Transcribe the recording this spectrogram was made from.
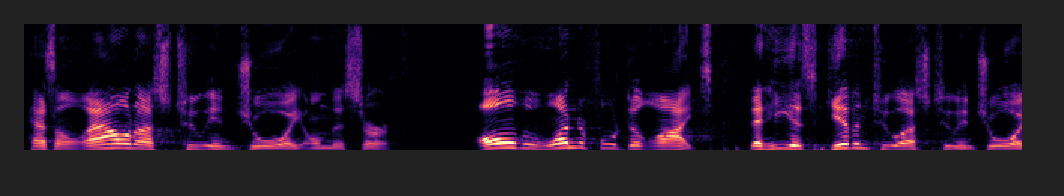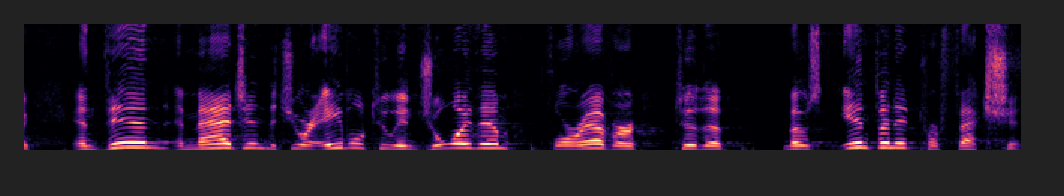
has allowed us to enjoy on this earth, all the wonderful delights that He has given to us to enjoy, and then imagine that you are able to enjoy them forever to the most infinite perfection.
